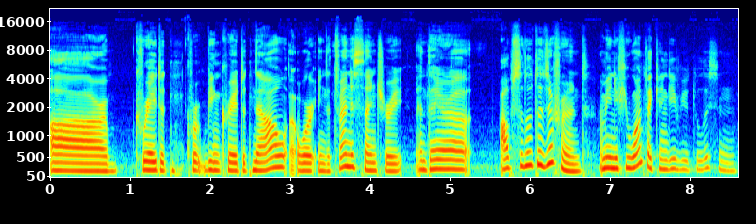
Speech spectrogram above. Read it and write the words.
are created, cr- being created now or in the 20th century, and they're absolutely different. I mean, if you want, I can give you to listen.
